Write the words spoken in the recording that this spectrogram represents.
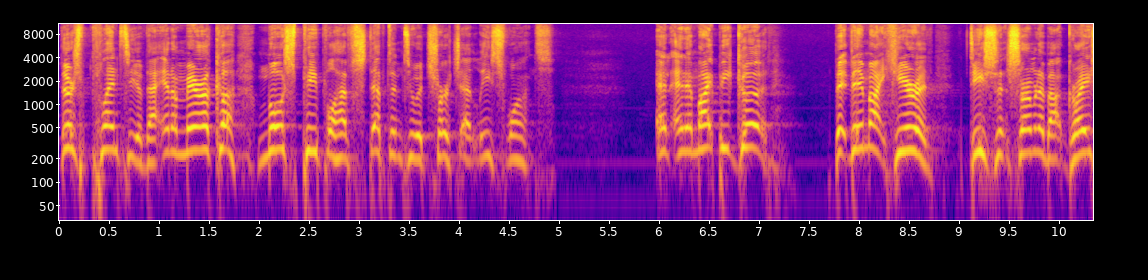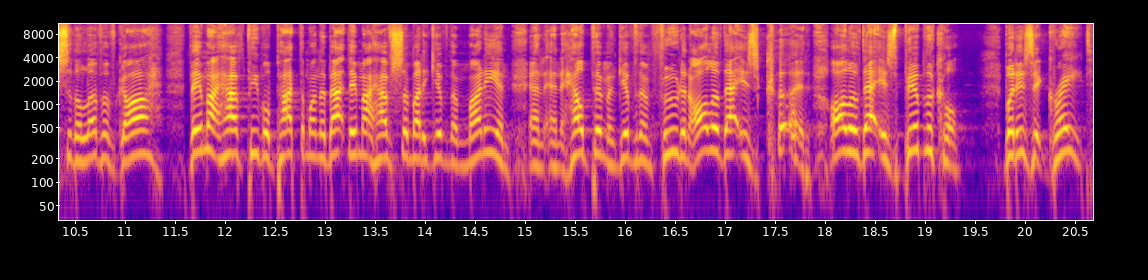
There's plenty of that. In America, most people have stepped into a church at least once. And, and it might be good. They, they might hear a decent sermon about grace or the love of God. They might have people pat them on the back. They might have somebody give them money and, and, and help them and give them food. And all of that is good. All of that is biblical. But is it great?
